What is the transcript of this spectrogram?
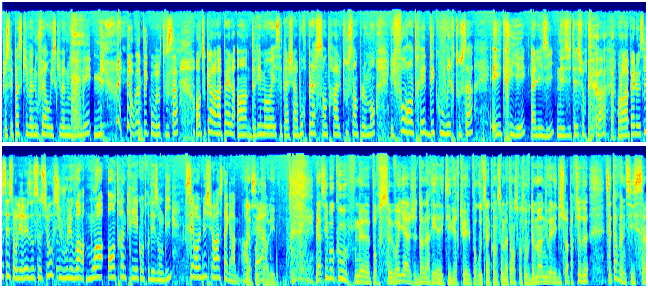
Je sais pas ce qu'il va nous faire ou est-ce qu'il va nous emmener, mais on va découvrir tout ça. En tout cas, on le rappelle, un Dreamaway, c'est à Cherbourg, place centrale, tout simplement. Il faut rentrer, découvrir tout ça et crier. Allez-y, n'hésitez surtout pas. On le rappelle aussi, c'est sur les réseaux sociaux. Si vous voulez voir moi en train de crier contre des zombies, c'est remis sur Instagram. hein, Merci voilà. Caroline. Merci beaucoup euh, pour ce voyage dans la réalité virtuelle pour Route 50 ce matin. On se retrouve demain, nouvelle édition à partir de 7h26.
